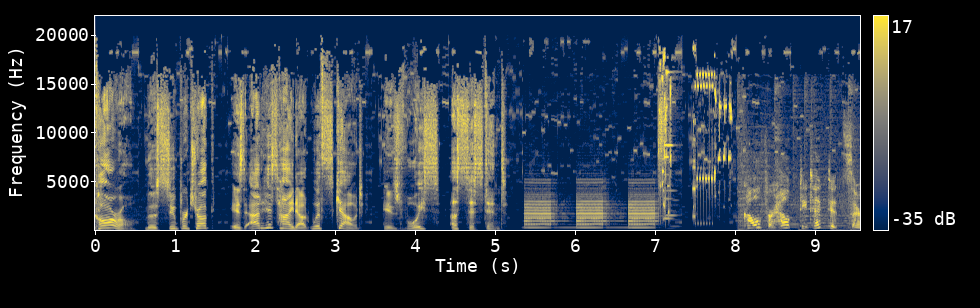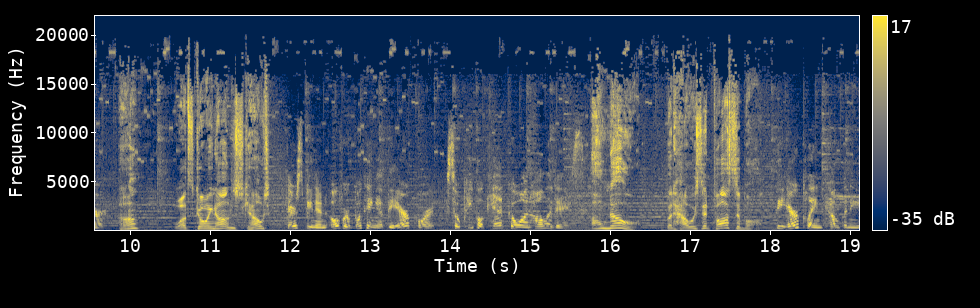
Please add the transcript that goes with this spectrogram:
Carl, the super truck, is at his hideout with Scout, his voice assistant. Call for help detected, sir. Huh? What's going on, Scout? There's been an overbooking at the airport, so people can't go on holidays. Oh no! But how is it possible? The airplane company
